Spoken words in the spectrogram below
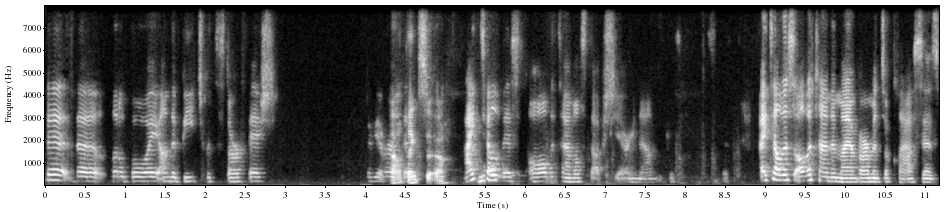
the the little boy on the beach with starfish? Have you ever? I don't think so. I tell this all the time. I'll stop sharing now because I tell this all the time in my environmental classes.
